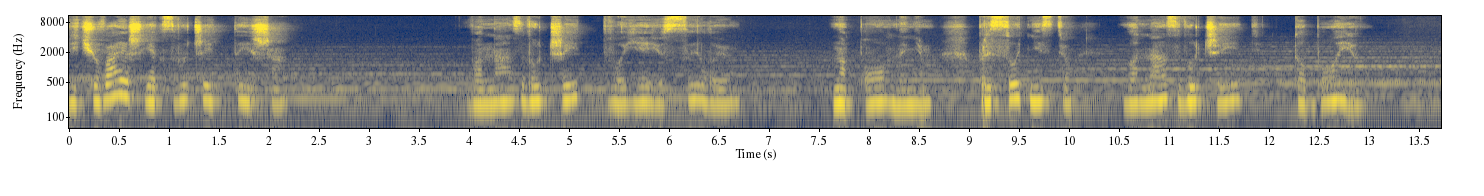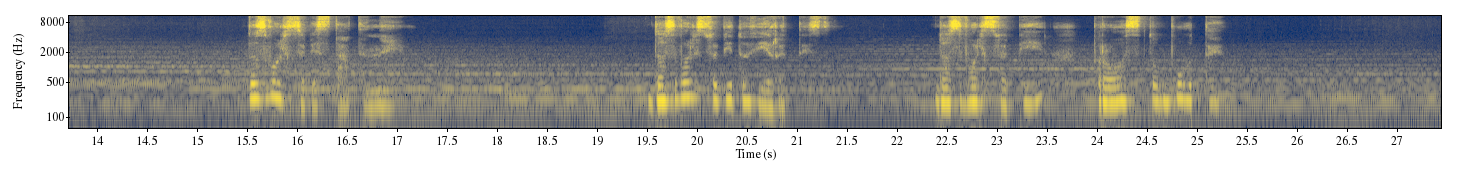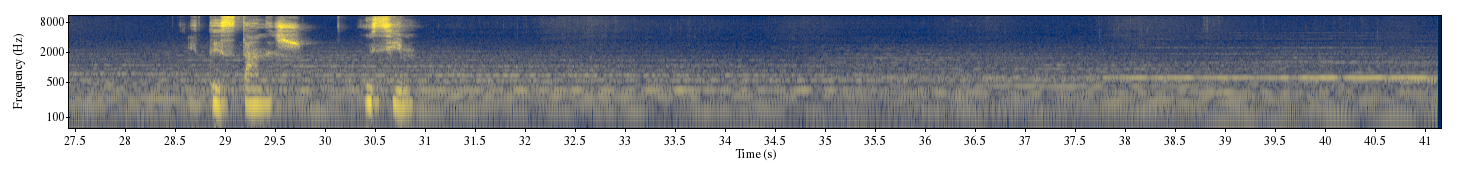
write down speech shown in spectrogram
Відчуваєш, як звучить тиша? Вона звучить твоєю силою наповненням, присутністю вона звучить тобою. Дозволь собі стати нею. Дозволь собі довіритись, дозволь собі просто бути. І ти станеш усім.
